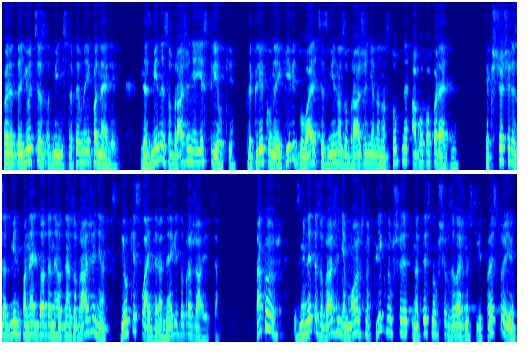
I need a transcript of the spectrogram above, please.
передаються з адміністративної панелі. Для зміни зображення є стрілки, при кліку на які відбувається зміна зображення на наступне або попереднє. Якщо через адмінпанель додане одне зображення, стрілки слайдера не відображаються. Також змінити зображення можна, клікнувши, натиснувши в залежності від пристрою е,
